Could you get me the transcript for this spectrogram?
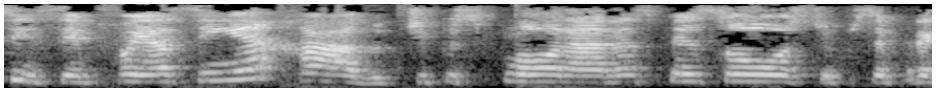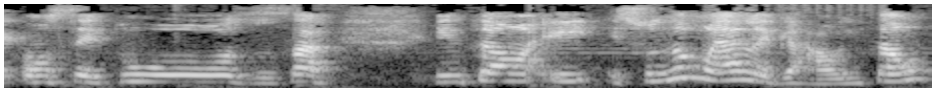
Sim, sempre foi assim errado. Tipo, explorar as pessoas, tipo, ser preconceituoso, sabe? Então, isso não é legal. Então,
